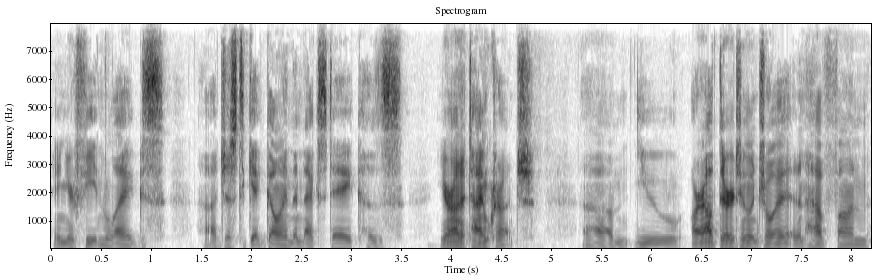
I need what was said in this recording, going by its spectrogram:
in your feet and legs uh, just to get going the next day because you're on a time crunch. Um, you are out there to enjoy it and have fun,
